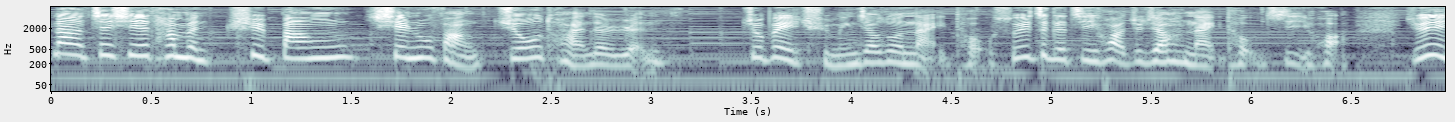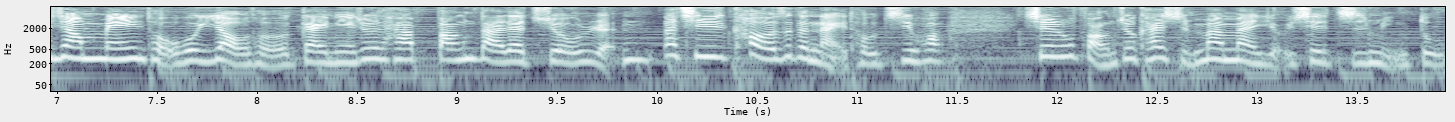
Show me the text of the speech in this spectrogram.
那这些他们去帮先入坊揪团的人就被取名叫做奶头，所以这个计划就叫奶头计划，有点像妹头或药头的概念，就是他帮大家揪人。那其实靠了这个奶头计划，先入坊就开始慢慢有一些知名度。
